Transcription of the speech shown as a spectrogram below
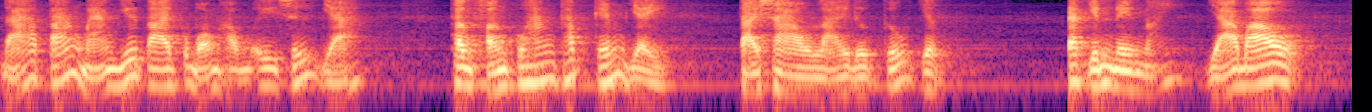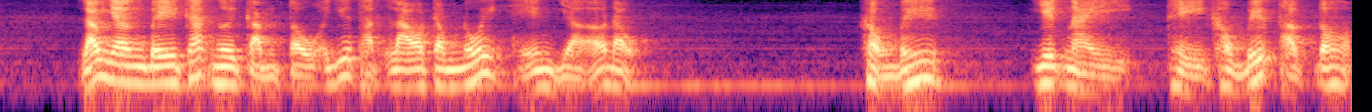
đã tán mạng dưới tay của bọn hồng y sứ giả. Thân phận của hắn thấp kém vậy, tại sao lại được cứu chân? Các vĩnh niên nói, dạ bao, lão nhân bị các ngươi cầm tù ở dưới thạch lao trong núi hiện giờ ở đâu? Không biết, việc này thì không biết thật đó.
